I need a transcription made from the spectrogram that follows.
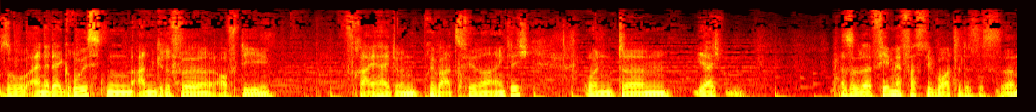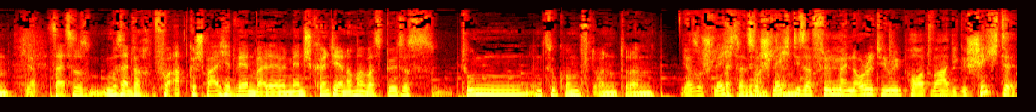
so einer der größten Angriffe auf die Freiheit und Privatsphäre eigentlich. Und ähm, ja, ich, also da fehlen mir fast die Worte. Das ist, ähm, Ja. das heißt, es muss einfach vorab gespeichert werden, weil der Mensch könnte ja noch mal was Böses tun in Zukunft und ähm, Ja, so schlecht, so schlecht dieser Film Minority Report war, die Geschichte,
